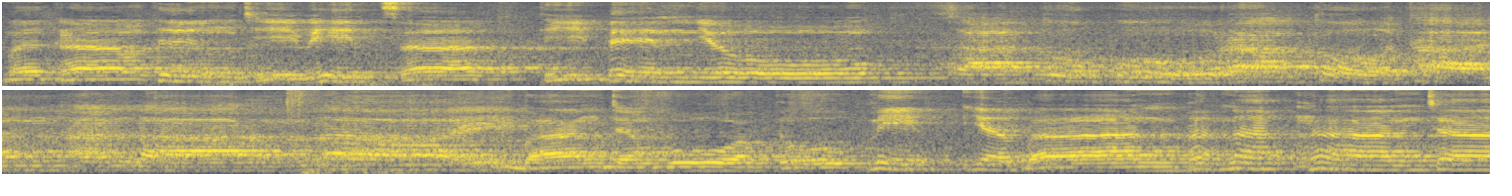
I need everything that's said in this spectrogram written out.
เมื่อกล่าวถึงชีวิตสัตว์ที่เป็นอยู่ พนักงานชา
